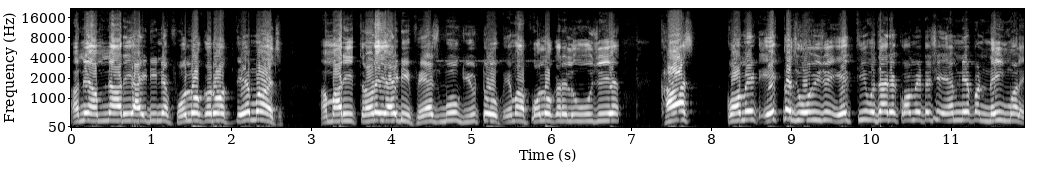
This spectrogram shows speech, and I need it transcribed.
અને અમારી આઈડીને ફોલો કરો. તેમજ અમારી ત્રણેય આઈડી ફેસબુક યુટ્યુબ એમાં ફોલો કરેલું હોવું જોઈએ. ખાસ કોમેન્ટ એક જ હોવી જોઈએ. એકથી વધારે કોમેન્ટ હશે, એમને પણ નહીં મળે.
